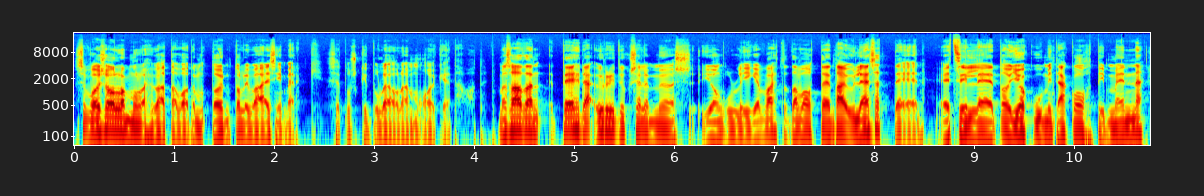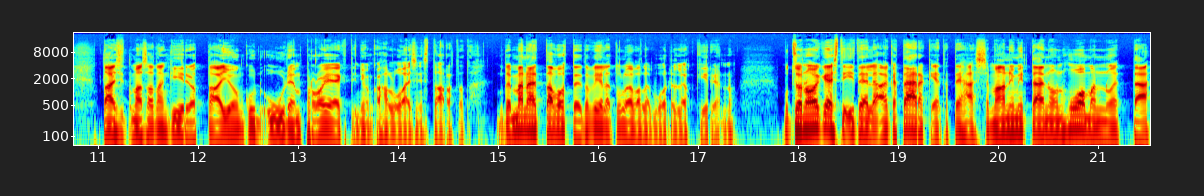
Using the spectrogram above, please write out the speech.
Se voisi olla mulle hyvä tavoite, mutta toi nyt oli vain esimerkki. Se tuskin tulee olemaan mun oikea tavoite. Mä saatan tehdä yritykselle myös jonkun liikevaihtotavoitteen, tai yleensä teen. Että silleen, että on joku, mitä kohti mennä. Tai sitten mä saatan kirjoittaa jonkun uuden projektin, jonka haluaisin startata. Mutta en mä näitä tavoitteita vielä tulevalle vuodelle ole kirjannut. Mutta se on oikeasti itselle aika tärkeää tehdä se. Mä oon nimittäin on huomannut, että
